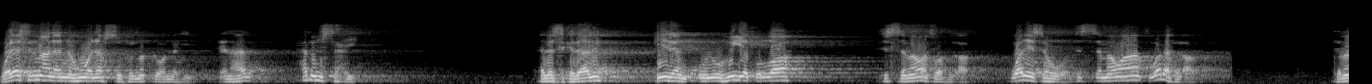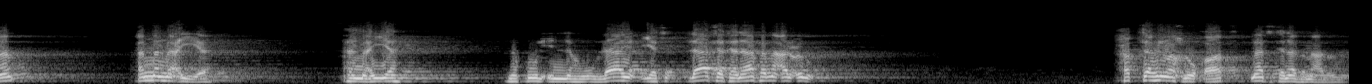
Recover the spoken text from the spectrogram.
وليس المعنى أنه هو نفسه في مكة والمدينة لأن يعني هذا هذا مستحيل. أليس كذلك؟ إذا ألوهية الله في السماوات وفي الأرض. وليس هو في السماوات ولا في الأرض. تمام؟ أما المعية المعية نقول إنه لا يت... لا تتنافى مع العلو. حتى في المخلوقات ما تتنافى مع العلو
